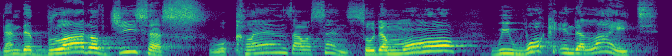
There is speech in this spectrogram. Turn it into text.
then the blood of Jesus will cleanse our sins. So the more we walk in the light,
